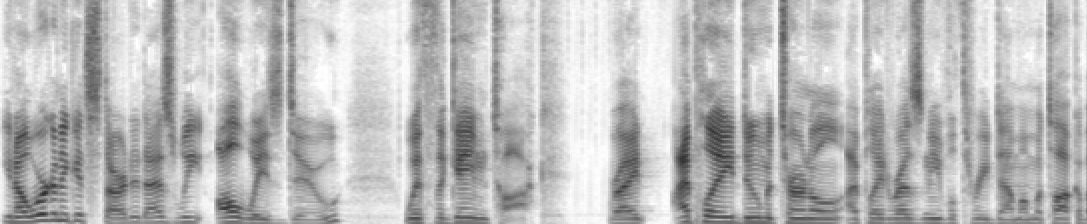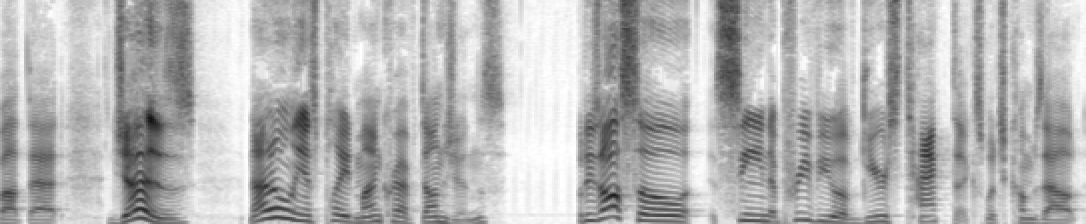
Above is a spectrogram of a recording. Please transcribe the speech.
you know we're gonna get started as we always do with the game talk. Right. I played Doom Eternal. I played Resident Evil 3 demo. I'm gonna talk about that. Jez not only has played Minecraft Dungeons, but he's also seen a preview of Gears Tactics, which comes out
